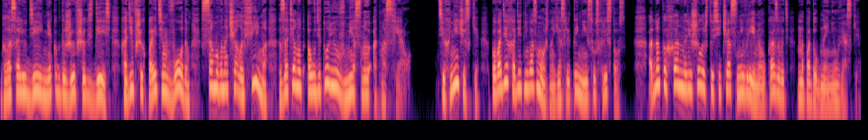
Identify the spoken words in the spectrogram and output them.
Голоса людей, некогда живших здесь, ходивших по этим водам, с самого начала фильма затянут аудиторию в местную атмосферу. Технически по воде ходить невозможно, если ты не Иисус Христос. Однако Ханна решила, что сейчас не время указывать на подобные неувязки.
